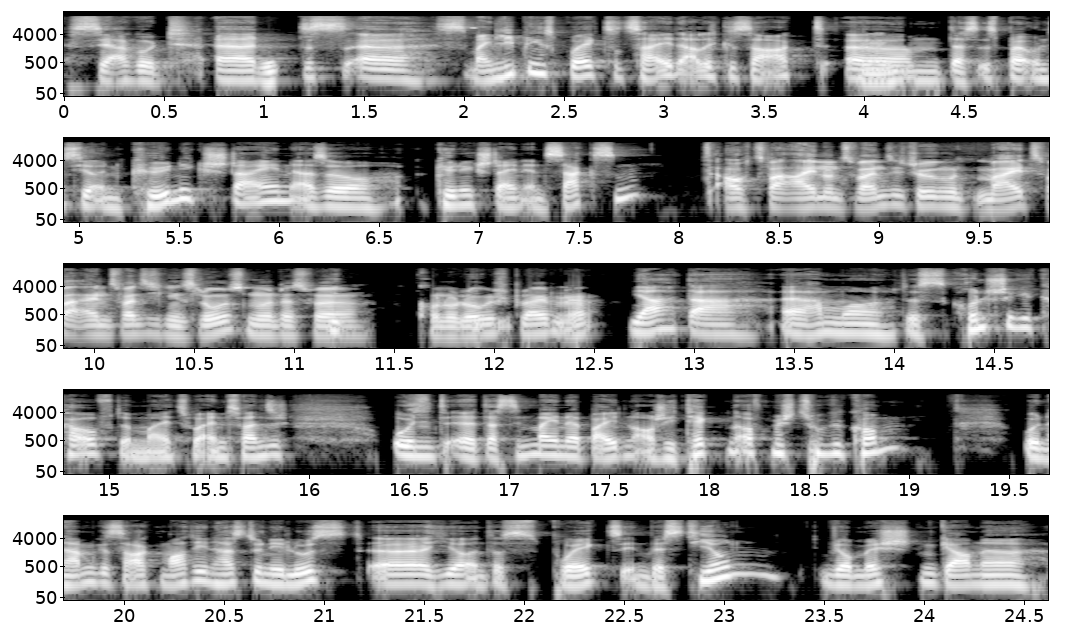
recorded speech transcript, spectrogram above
Sehr gut. Äh, das äh, ist mein Lieblingsprojekt zurzeit, ehrlich gesagt. Ähm, das ist bei uns hier in Königstein, also Königstein in Sachsen. Auch 2021, Entschuldigung, Mai 2021 ging es los, nur dass wir chronologisch bleiben, ja. Ja, da äh, haben wir das Grundstück gekauft im Mai 2021. Und äh, da sind meine beiden Architekten auf mich zugekommen und haben gesagt, Martin, hast du eine Lust, äh, hier in das Projekt zu investieren? Wir möchten gerne,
